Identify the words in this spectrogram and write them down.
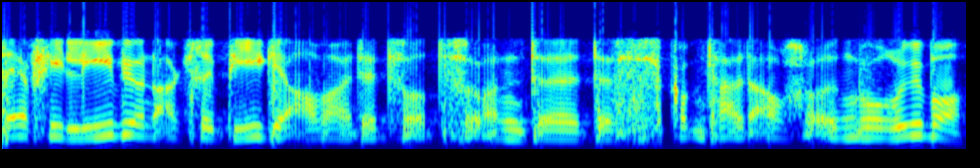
sehr viel Liebe und Akribie gearbeitet wird. Und äh, das kommt halt auch irgendwo rüber.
